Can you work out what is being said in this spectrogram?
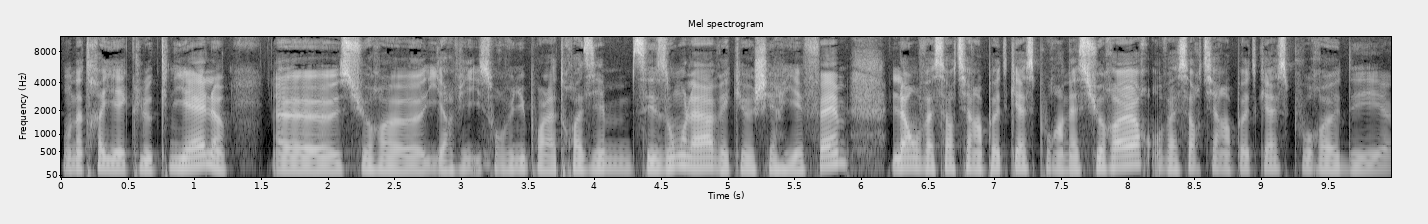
on a travaillé avec le CNIEL sur. ils sont revenus pour la troisième saison là avec Chéri FM. Là, on va sortir un podcast pour un assureur. On va sortir un podcast pour des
